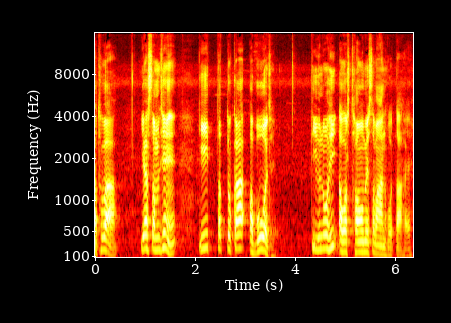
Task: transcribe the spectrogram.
अथवा यह समझें कि तत्व का अबोध तीनों ही अवस्थाओं में समान होता है।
